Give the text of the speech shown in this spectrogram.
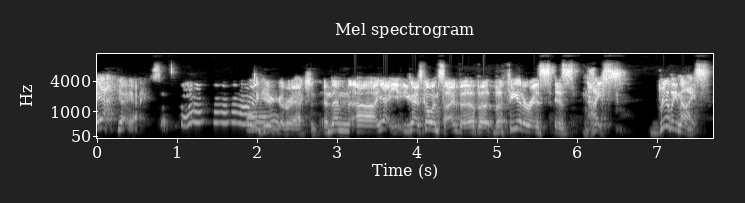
yeah, yeah, yeah. So, uh, get a good reaction. And then, uh, yeah, you, you guys go inside. The, the the theater is is nice, really nice.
